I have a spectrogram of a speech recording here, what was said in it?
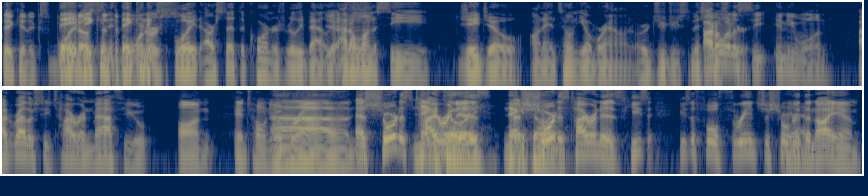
They can exploit they, us they can in the they can exploit our set the corners really badly. I don't want to see J. Joe on Antonio Brown or Juju Smith. I don't want to see anyone. I'd rather see Tyrann Mathieu on Antonio Um, Brown. As short as Tyrann negatory. is, as short as Tyrann is, he's he's a full three inches shorter Yeah. than I am.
